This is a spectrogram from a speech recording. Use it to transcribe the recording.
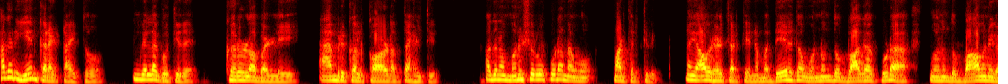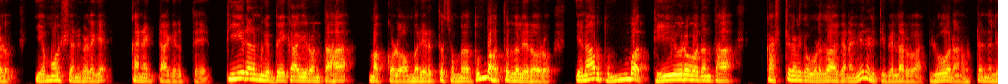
ಹಾಗಾದ್ರೆ ಏನ್ ಕರೆಕ್ಟ್ ಆಯ್ತು? ನಿಮ್ಗೆಲ್ಲ ಗೊತ್ತಿದೆ. ಕರುಳ ಬಳ್ಳಿ ಆಮ್ರಿಕಲ್ ಕಾರ್ಡ್ ಅಂತ ಹೇಳ್ತೀವಿ. ಅದನ್ನ ಮನುಷ್ಯರು ಕೂಡ ನಾವು ಮಾಡ್ತಿರ್ತೀವಿ. ನಾವು ಯಾವ ಹೇಳ್ತಾ ಇರ್ತೀವಿ ನಮ್ಮ ದೇಹದ ಒಂದೊಂದು ಭಾಗ ಕೂಡ ಒಂದೊಂದು ಭಾವನೆಗಳು ಎಮೋಷನ್ಗಳಿಗೆ ಕನೆಕ್ಟ್ ಆಗಿರುತ್ತೆ. ತೀರ ನಮಗೆ ಬೇಕಾಗಿರುವಂತಹ ಮಕ್ಕಳು ಮರಿ ರಕ್ತ ಸಂಬಂಧ ತುಂಬಾ ಹತ್ತಿರದಲ್ಲಿರೋರು, ಏನಾದ್ರು ತುಂಬಾ ತೀವ್ರವಾದಂತಹ ಕಷ್ಟಗಳಿಗೆ ಒಳದಾಗ ನಾವೇನು ಹೇಳ್ತೀವಿ ಎಲ್ಲರೂ? ಅಯ್ಯೋ, ನಾನು ಹೊಟ್ಟೆನಲ್ಲಿ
